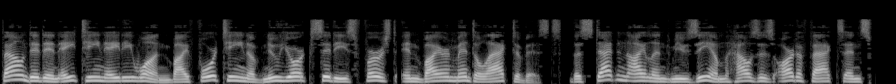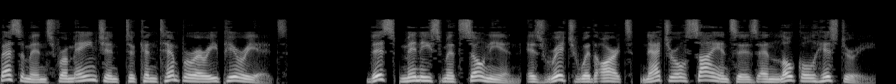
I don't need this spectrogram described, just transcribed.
Founded in 1881 by 14 of New York City's first environmental activists, the Staten Island Museum houses artifacts and specimens from ancient to contemporary periods. This mini-Smithsonian is rich with arts, natural sciences and local history.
